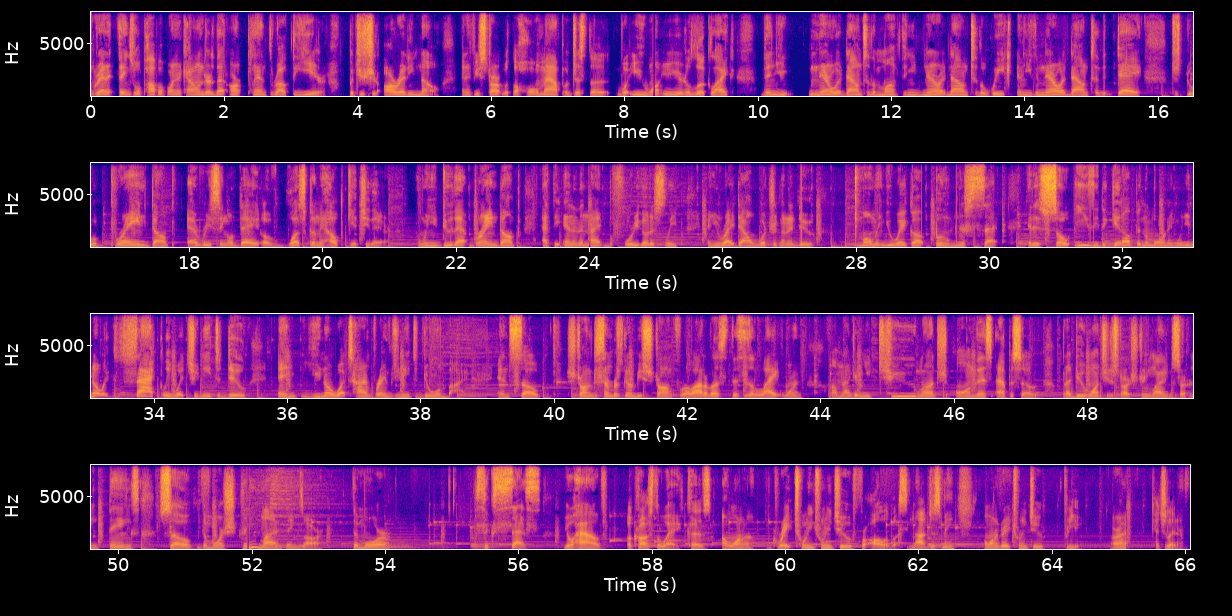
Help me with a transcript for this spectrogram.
granted things will pop up on your calendar that aren't planned throughout the year, but you should already know. And if you start with the whole map of just the what you want your year to look like, then you narrow it down to the month, then you narrow it down to the week, and you can narrow it down to the day. Just do a brain dump every single day of what's going to help get you there. And when you do that brain dump at the end of the night before you go to sleep, and you write down what you're going to do, moment you wake up, boom, you're set. It is so easy to get up in the morning when you know exactly what you need to do and you know what time frames you need to do them by. And so, strong December is going to be strong for a lot of us. This is a light one. I'm not giving you too much on this episode, but I do want you to start streamlining certain things. So, the more streamlined things are, the more success you'll have across the way because I want a great 2022 for all of us, not just me. I want a great 22 for you. All right, catch you later.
